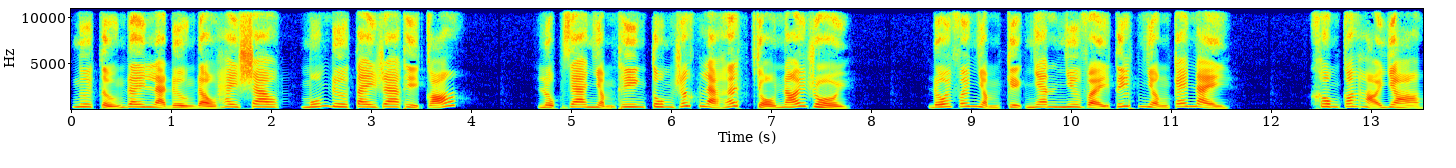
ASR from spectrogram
"Ngươi tưởng đây là đường đậu hay sao, muốn đưa tay ra thì có?" Lục gia Nhậm Thiên Tung rất là hết chỗ nói rồi. Đối với Nhậm Kiệt nhanh như vậy tiếp nhận cái này, không có hỏi dò,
